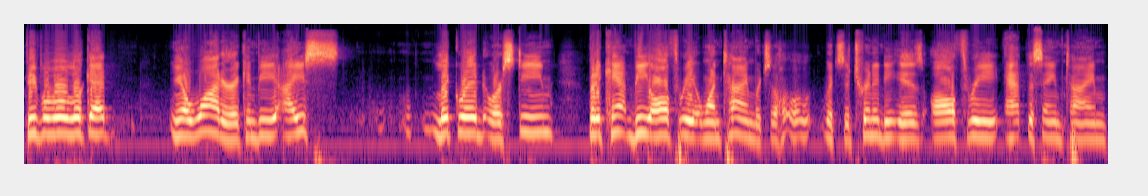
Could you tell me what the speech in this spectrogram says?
people will look at, you know, water. It can be ice, liquid, or steam, but it can't be all three at one time, which the whole, which the Trinity is all three at the same time,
